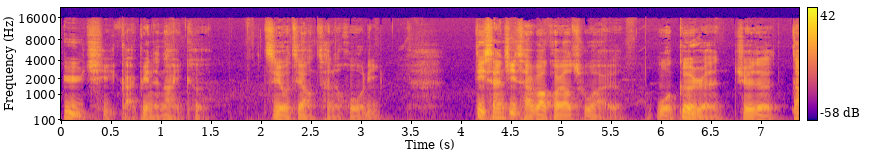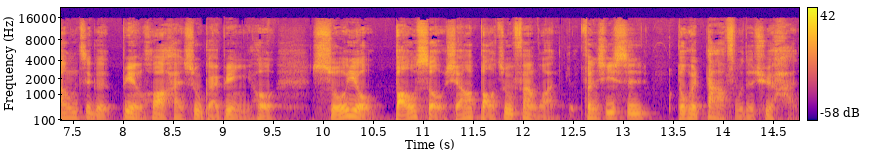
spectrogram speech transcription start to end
预期改变的那一刻，只有这样才能获利。第三季财报快要出来了，我个人觉得，当这个变化函数改变以后，所有保守想要保住饭碗分析师都会大幅的去喊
